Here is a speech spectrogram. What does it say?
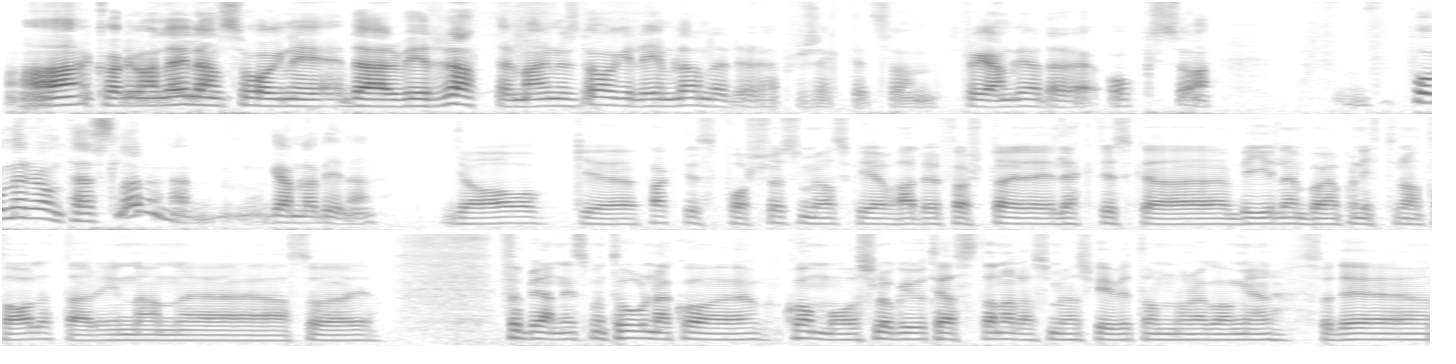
Ja, Carl-Johan Leiland såg ni där vid ratten. Magnus Dagel är inblandad i det här projektet som programledare också. Påminner om Tesla, den här gamla bilen? Ja, och eh, faktiskt Porsche som jag skrev hade den första elektriska bilen början på 1900-talet där innan eh, alltså, förbränningsmotorerna kom och slog ut hästarna där som jag skrivit om några gånger. Så det,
